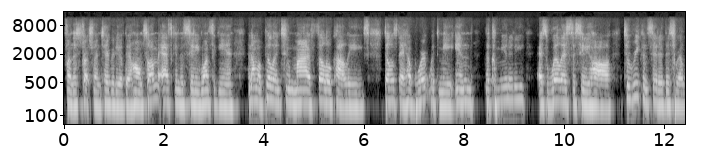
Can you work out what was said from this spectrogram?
from the structural integrity of their home. So I'm asking the city once again, and I'm appealing to my fellow colleagues, those that have worked with me in the community as well as the city hall to reconsider this re-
